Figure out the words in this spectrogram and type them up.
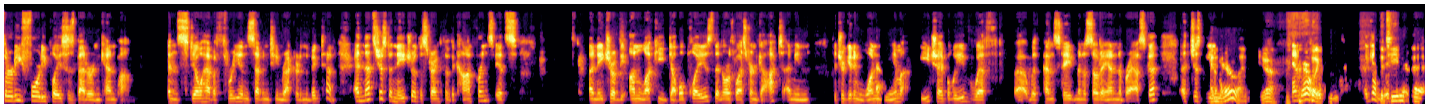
30 40 places better in Ken KenPom and still have a 3 and 17 record in the Big 10. And that's just a nature of the strength of the conference. It's a nature of the unlucky double plays that Northwestern got. I mean, that you're getting one game each, I believe, with uh, with Penn State, Minnesota, and Nebraska. That's just and know, Maryland, yeah, and Maryland. like, Again, the teams that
